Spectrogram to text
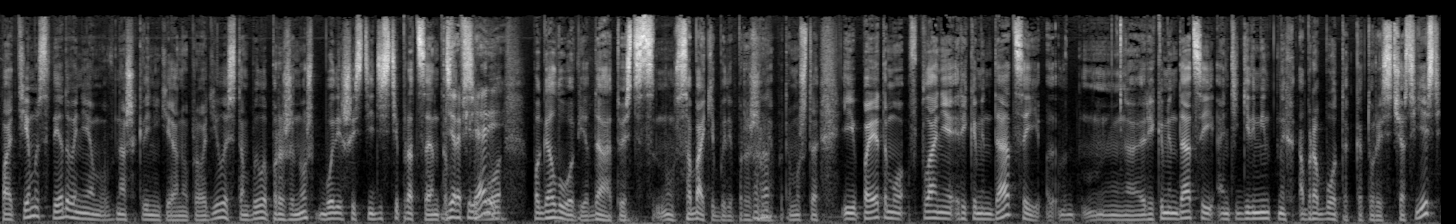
по тем исследованиям в нашей клинике оно проводилось, там было поражено более 60% всего поголовья, да, то есть ну, собаки были поражены, ага. потому что и поэтому в плане рекомендаций рекомендаций антигельминтных обработок, которые сейчас есть,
